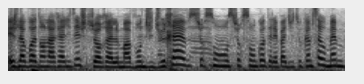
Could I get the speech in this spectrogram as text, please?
et je la vois dans la réalité, genre elle m'a vendu du rêve sur son, sur son compte, elle est pas du tout comme ça, ou même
